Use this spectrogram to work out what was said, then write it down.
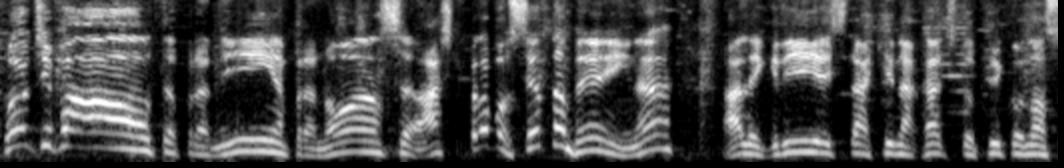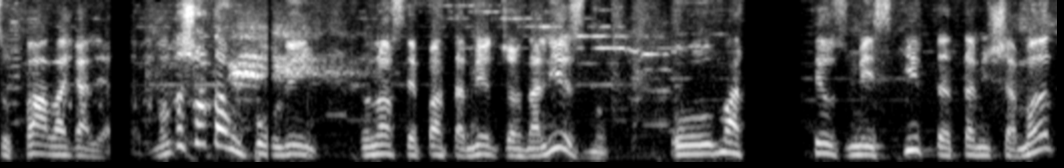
Tô de volta para mim, para nossa, acho que para você também, né? Alegria está aqui na Rádio Tupi com o nosso Fala Galera. Não deixa eu dar um pulinho no nosso departamento de jornalismo. O Matheus Mesquita está me chamando,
